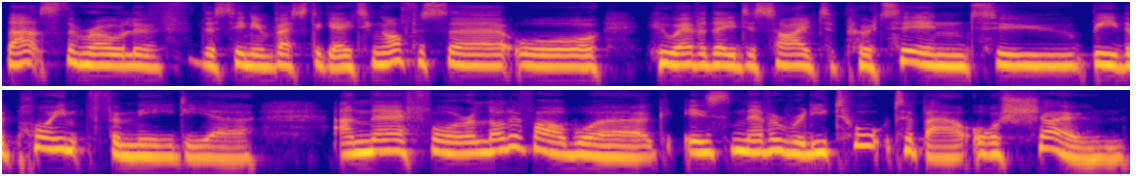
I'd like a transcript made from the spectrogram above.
That's the role of the senior investigating officer or whoever they decide to put in to be the point for media. And therefore, a lot of our work is never really talked about or shown.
